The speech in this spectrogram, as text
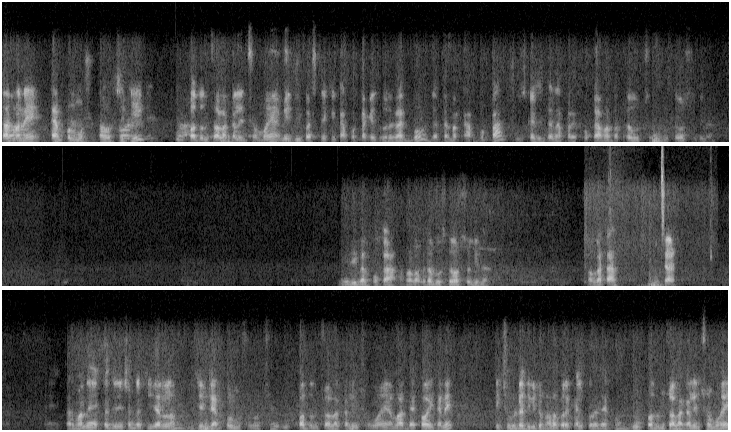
তার মানে টেম্পল মোশনটা হচ্ছে কি? উৎপাদন চলাকালীন সময়ে আমি দুই পাশ থেকে কাপড়টাকে ধরে রাখব যাতে আমার কাপড়টা কুচকায় যেতে না পারে। খোকা আমার কথাটা বুঝতে বুঝতে পারছ কিনা? মেহেদি বা খোকা আমার কথাটা বুঝতে পারছ কিনা? সংজ্ঞাটা তার মানে একটা জিনিস আমরা কি জানলাম? যে টেম্পল মোশন হচ্ছে উৎপাদন চলাকালীন সময়ে। আমার দেখো এখানে এই ছবিটার দিকে একটু ভালো করে খেয়াল করে দেখো যে উৎপাদন চলাকালীন সময়ে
